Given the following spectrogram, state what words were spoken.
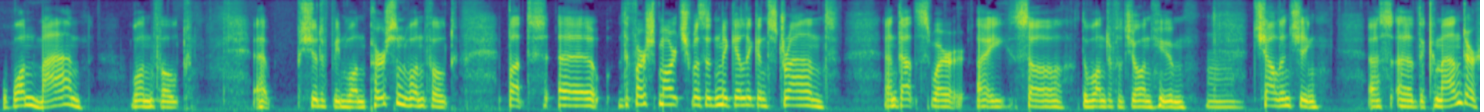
one man, one vote. Uh, should have been one person, one vote. But uh, the first march was at Magilligan Strand, and that's where I saw the wonderful John Hume mm. challenging us, uh, the commander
